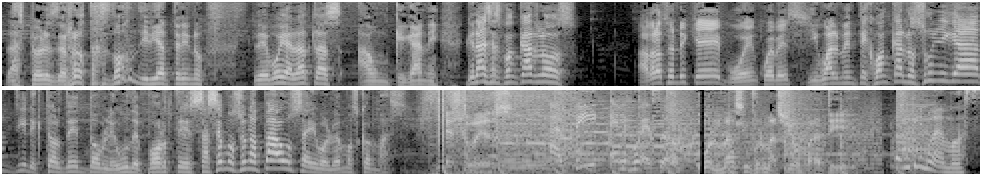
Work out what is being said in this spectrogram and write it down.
las peores derrotas, ¿no? Diría Trino. Le voy al Atlas aunque gane. Gracias, Juan Carlos. Abrazo, Enrique. Buen jueves. Igualmente, Juan Carlos Zúñiga, director de W Deportes. Hacemos una pausa y volvemos con más. Esto es Así el hueso. con más información para ti. Continuamos.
